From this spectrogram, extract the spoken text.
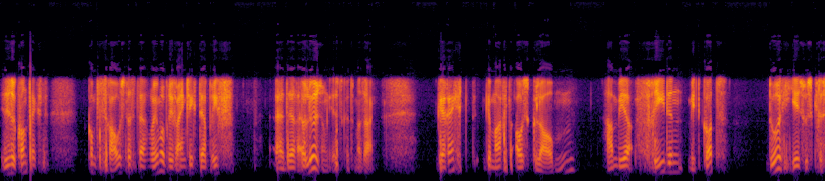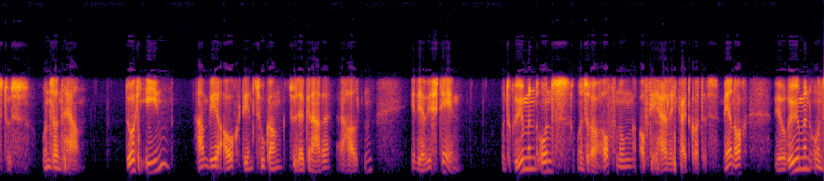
in diesem Kontext kommt es raus, dass der Römerbrief eigentlich der Brief äh, der Erlösung ist, könnte man sagen. Gerecht gemacht aus Glauben haben wir Frieden mit Gott durch Jesus Christus, unseren Herrn. Durch ihn haben wir auch den Zugang zu der Gnade erhalten, in der wir stehen und rühmen uns unsere Hoffnung auf die Herrlichkeit Gottes. Mehr noch, wir rühmen uns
